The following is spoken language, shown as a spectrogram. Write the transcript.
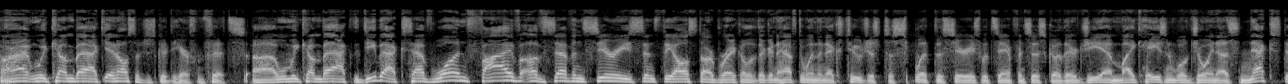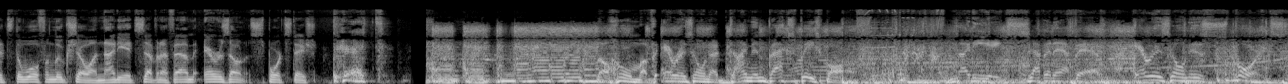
All right, when we come back, and also just good to hear from Fitz. Uh, when we come back, the D backs have won five of seven series since the All Star break, although they're going to have to win the next two just to split the series with San Francisco. Their GM, Mike Hazen, will join us next. It's the Wolf and Luke Show on 98.7 FM, Arizona Sports Station. Picked. The home of Arizona Diamondbacks baseball. 98.7 FM, Arizona's sports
